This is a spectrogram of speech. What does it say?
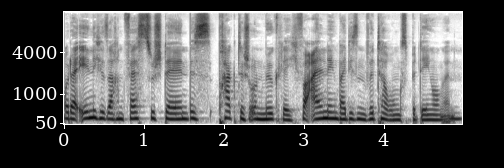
oder ähnliche Sachen festzustellen, ist praktisch unmöglich, vor allen Dingen bei diesen Witterungsbedingungen.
